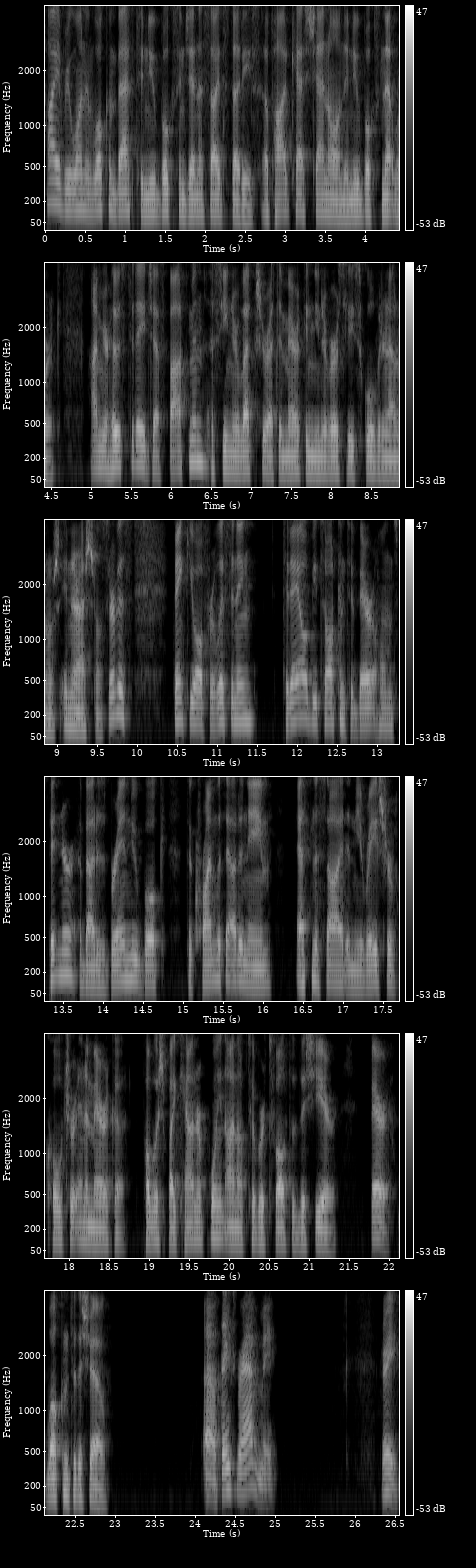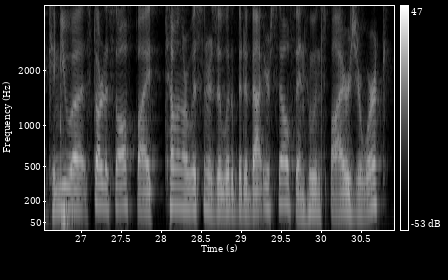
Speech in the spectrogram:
Hi, everyone, and welcome back to New Books and Genocide Studies, a podcast channel on the New Books Network. I'm your host today, Jeff Bachman, a senior lecturer at the American University School of International Service. Thank you all for listening. Today, I'll be talking to Barrett Holmes Pitner about his brand new book, The Crime Without a Name Ethnocide and the Erasure of Culture in America, published by Counterpoint on October 12th of this year. Barrett, welcome to the show. Oh, thanks for having me. Great. Can you uh, start us off by telling our listeners a little bit about yourself and who inspires your work?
